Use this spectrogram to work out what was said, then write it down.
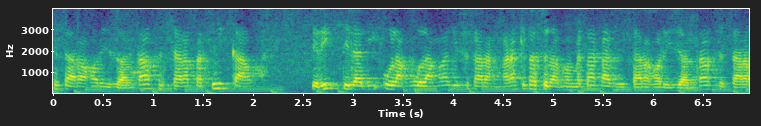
secara horizontal, secara vertikal. Jadi tidak diulang-ulang lagi sekarang karena kita sudah memetakan secara horizontal, secara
